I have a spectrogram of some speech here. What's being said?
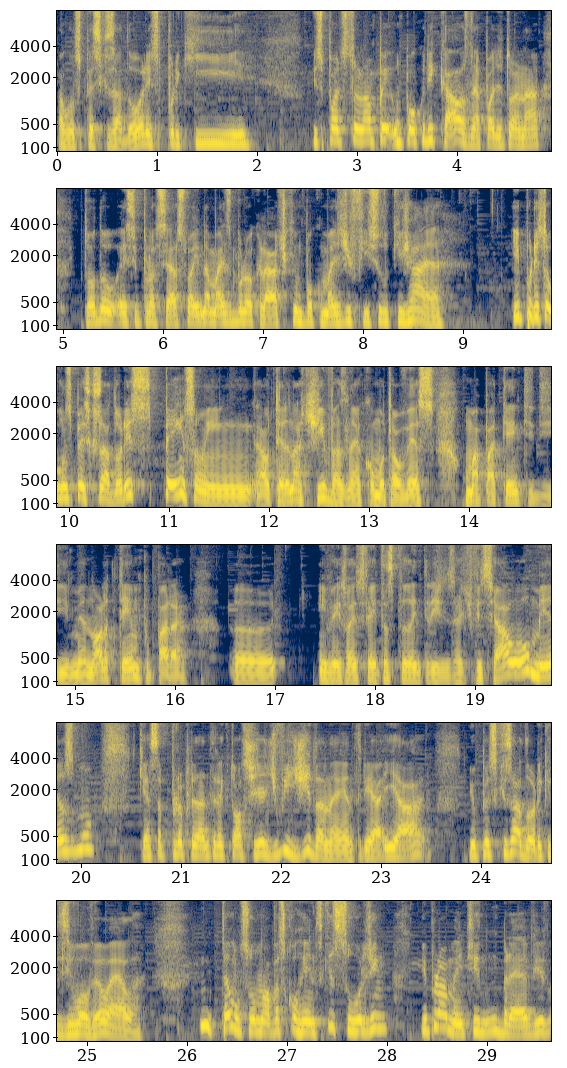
alguns pesquisadores, porque isso pode se tornar um, pouco de caos, né? Pode tornar todo esse processo ainda mais burocrático e um pouco mais difícil do que já é. E por isso alguns pesquisadores pensam em alternativas, né, como talvez uma patente de menor tempo para uh, invenções feitas pela inteligência artificial, ou mesmo que essa propriedade intelectual seja dividida né, entre a IA e o pesquisador que desenvolveu ela. Então, são novas correntes que surgem e provavelmente em breve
